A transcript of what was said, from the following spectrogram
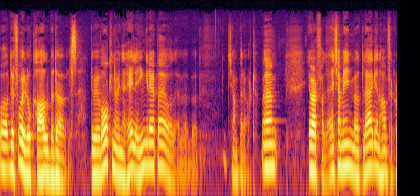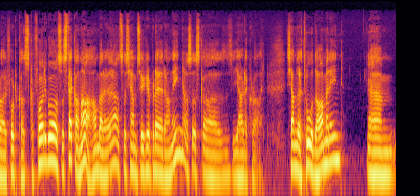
Og du får jo lokalbedøvelse. Du er våken under hele inngrepet, og det er kjemperart. Um, I hvert fall, Jeg kommer inn, møter legen, han forklarer fort hva som skal foregå, og så stikker han av. Han bare, ja, Så kommer sykepleierne inn, og så skal gjøre det klar. kommer det to damer inn. Um,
